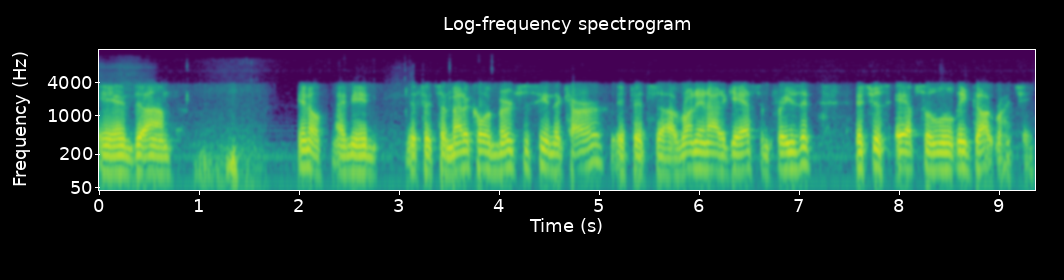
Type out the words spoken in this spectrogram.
and um, you know, I mean, if it's a medical emergency in the car, if it's uh, running out of gas and freezing, it's just absolutely gut wrenching.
